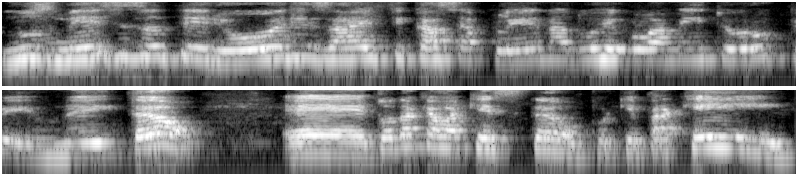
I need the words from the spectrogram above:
nos meses anteriores à eficácia plena do regulamento europeu. Né? Então, é, toda aquela questão, porque para quem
